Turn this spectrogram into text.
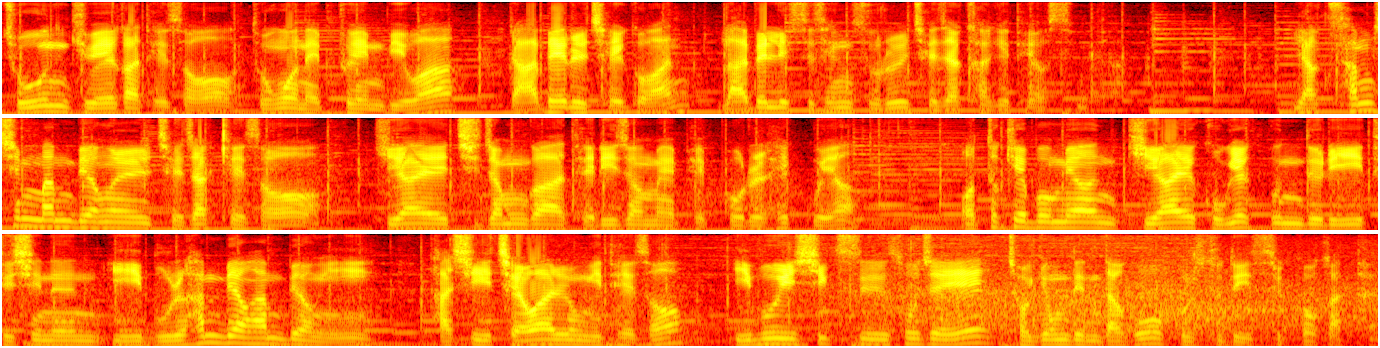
좋은 기회가 돼서 동원 F&B와 라벨을 제거한 라벨리스 생수를 제작하게 되었습니다. 약 30만 병을 제작해서 기아의 지점과 대리점에 배포를 했고요. 어떻게 보면 기아의 고객분들이 드시는 이 물 한 병한 병이 다시 재활용이 돼서 EV6 소재에 적용된다고 볼 수도 있을 것 같아요.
